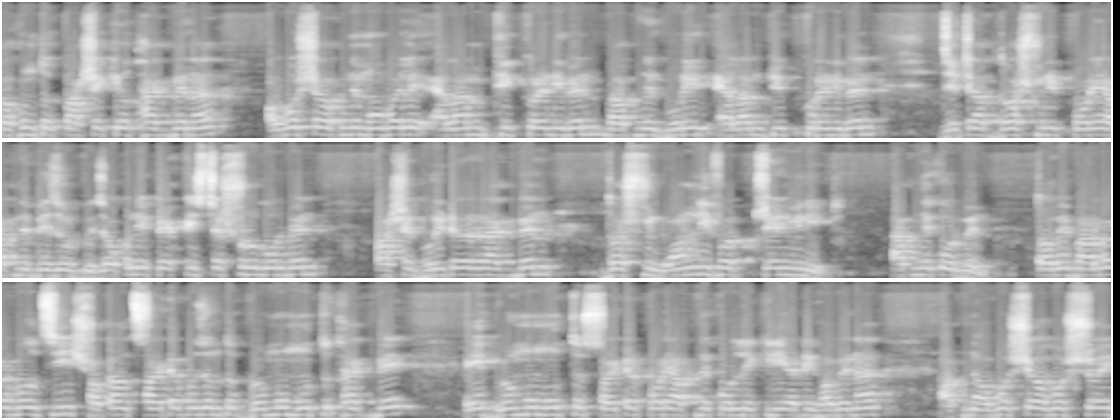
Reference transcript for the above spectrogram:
তখন তো পাশে কেউ থাকবে না। অবশ্যই আপনি মোবাইলে অ্যালার্ম ঠিক করে নেবেন বা আপনার ঘড়ির অ্যালার্ম ঠিক করে নেবেন, যেটা দশ মিনিট পরে আপনি বেজে উঠবে। যখনই প্র্যাকটিসটা শুরু করবেন, পাশে ঘড়িটা রাখবেন, দশ minute only for ten minute আপনি করবেন। তবে বারবার বলছি, সকাল ছয়টা পর্যন্ত ব্রহ্ম মুহূর্ত থাকবে। এই ব্রহ্ম মুহূর্ত ছয়টার পরে আপনি করলে ক্রিয়াটি হবে না। আপনি অবশ্যই অবশ্যই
